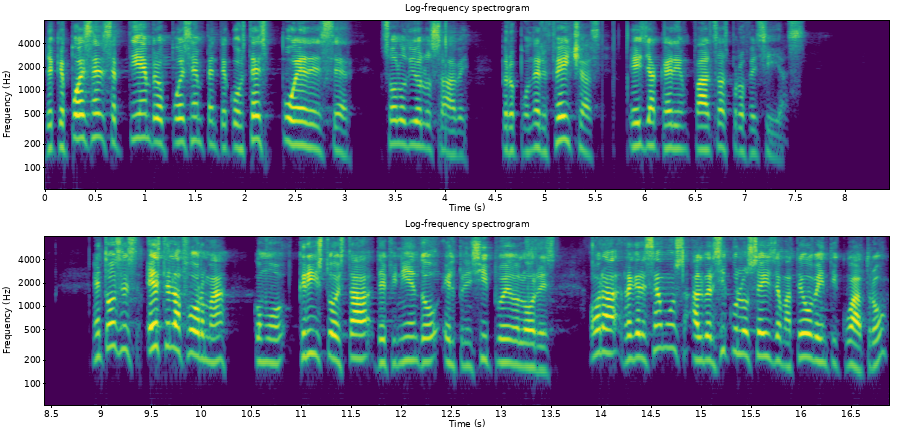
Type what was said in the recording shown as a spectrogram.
De que puede ser en septiembre o puede ser en Pentecostés, puede ser. Solo Dios lo sabe. Pero poner fechas es ya caer en falsas profecías. Entonces, esta es la forma como Cristo está definiendo el principio de dolores. Ahora, regresamos al versículo 6 de Mateo 24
